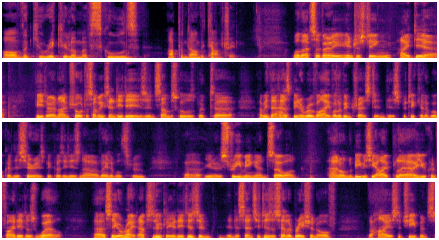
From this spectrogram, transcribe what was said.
of the curriculum of schools up and down the country. Well, that's a very interesting idea, Peter, and I'm sure to some extent it is in some schools, but uh, I mean, there has been a revival of interest in this particular book and this series because it is now available through, uh, you know, streaming and so on. And on the BBC iPlayer, you can find it as well. Uh, so you're right, absolutely, and it is in in a sense it is a celebration of the highest achievements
